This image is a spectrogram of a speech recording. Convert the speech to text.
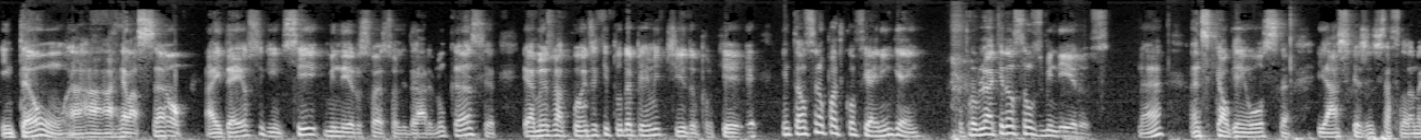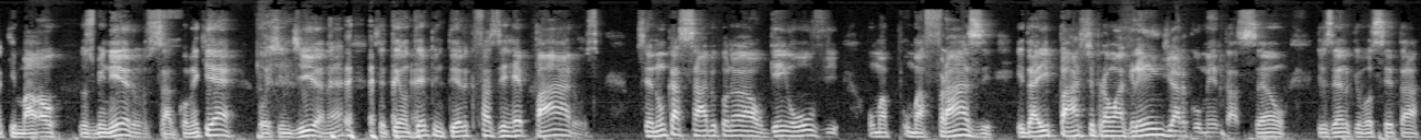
Então, a, a, relação, a ideia é o seguinte: se mineiro só é solidário no câncer, é a mesma coisa que tudo é permitido, porque então você não pode confiar em ninguém. O problema aqui não são os mineiros, né? Antes que alguém ouça e ache que a gente está falando aqui mal dos mineiros, sabe como é que é? Hoje em dia, né? Você tem um tempo inteiro que fazer reparos. Você nunca sabe quando alguém ouve uma, uma frase e daí parte para uma grande argumentação dizendo que você está,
